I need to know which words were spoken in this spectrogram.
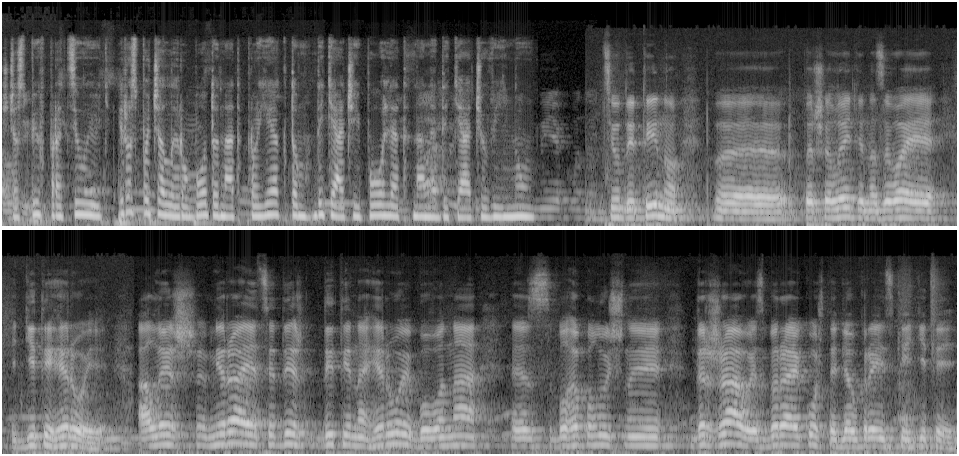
що співпрацюють, і розпочали роботу над проєктом Дитячий погляд на недитячу війну. Цю дитину е, перша леді називає діти-герої. Але ж Мірає це де ж дитина-герой, бо вона е, з благополучної держави збирає кошти для українських дітей.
